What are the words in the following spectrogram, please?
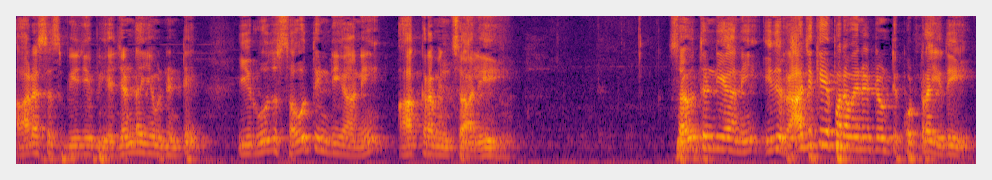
ఆర్ఎస్ఎస్ బీజేపీ ఎజెండా ఏమిటంటే ఈరోజు సౌత్ ఇండియాని ఆక్రమించాలి. సౌత్ ఇండియాని ఇది రాజకీయపరమైనటువంటి కుట్ర ఇది.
